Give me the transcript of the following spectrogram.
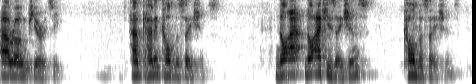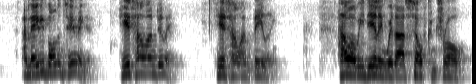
our own purity. have, having conversations. Not, not accusations, conversations. And maybe volunteering it. Here's how I'm doing. Here's how I'm feeling. How are we dealing with our self control?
